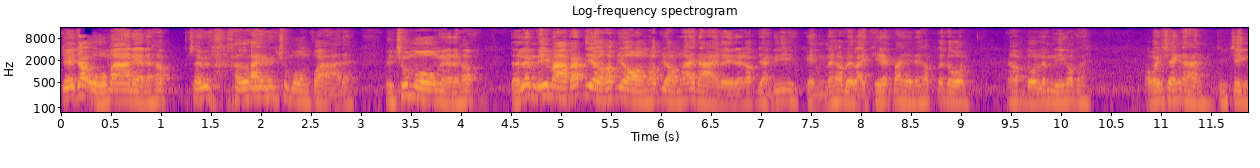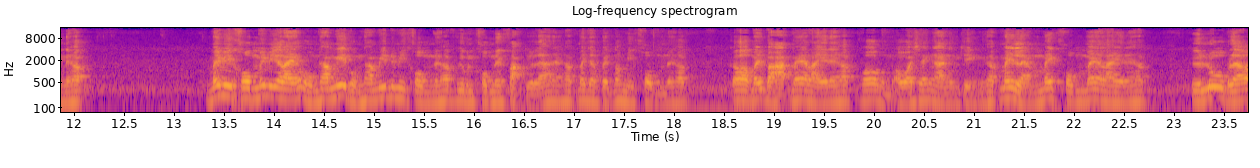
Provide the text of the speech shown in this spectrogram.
เจ๊เจ้าโอมาเนี่ยนะครับใช้เวลาไล่เป็นชั่วโมงกว่าเนี่ยเป็นชั่วโมงเนี่ยนะครับแต่เล่มนี้มาแป๊บเดียวครับยอมครับยอมง่ายดายเลยนะครับอย่างที่เห็นนะครับหลายๆเคสไปนะครับก็โดนนะครับโดนเล่มนี้เข้าไป เอาไว้ใช้งานจริง ๆนะครับ ไม่มีคมไม่มีอะไรครับผมทำมีดผมทำมีดไม่มีคมนะครับคือมันคมในฝักอยู่แล้วนะครับ ไม่จำเป็นต้องมีคมนะครับ ก็ไม่บาดไม่อะไรนะครับ เพราะผมเอาไว้ใช้งานจริงๆครับไม่แหลมไม่คมไม่อะไรนะครับ คือรูปแล้ว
